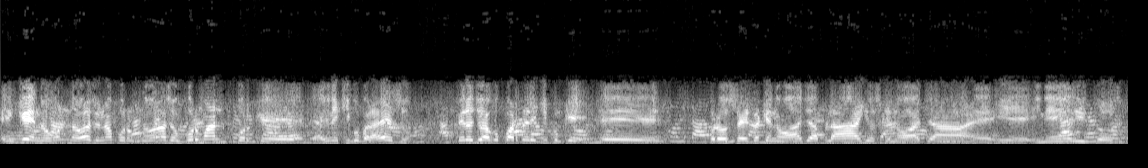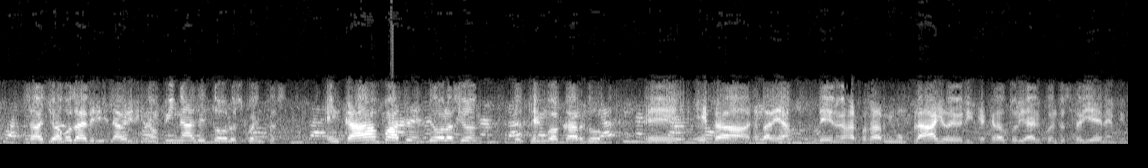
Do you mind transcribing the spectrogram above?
¿En qué? No, no voy a hacer una, for- no un formal porque hay un equipo para eso. Pero yo hago parte del equipo que eh, procesa que no haya plagios, que no haya eh, eh, inéditos. O sea, yo hago la, la verificación final de todos los cuentos. En cada fase de evaluación yo tengo a cargo eh, esa, esa tarea de no dejar pasar ningún plagio, de verificar que la autoridad del cuento esté bien, en fin.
